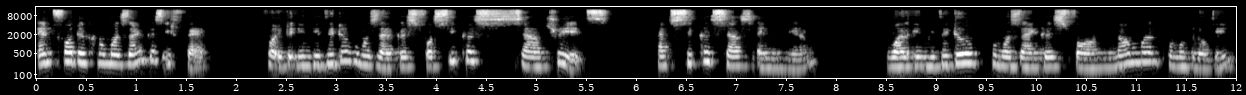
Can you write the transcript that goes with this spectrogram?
And for the homozygous effect, for the individual homozygous for sickle cell traits have sickle cells anemia, while individual homozygous for normal hemoglobin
